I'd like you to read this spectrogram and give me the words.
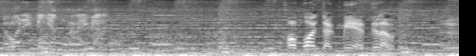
แล้ววันนี้ก็ยังหายกันขอพ่อจากแม่ที่เราเออ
